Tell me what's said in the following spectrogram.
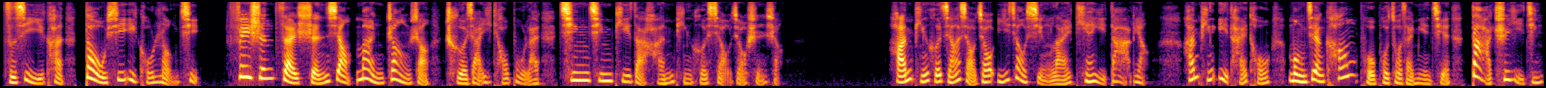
仔细一看，倒吸一口冷气。飞身在神像幔帐上扯下一条布来，轻轻披在韩平和小娇身上。韩平和贾小娇一觉醒来，天已大亮。韩平一抬头，猛见康婆婆坐在面前，大吃一惊：“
